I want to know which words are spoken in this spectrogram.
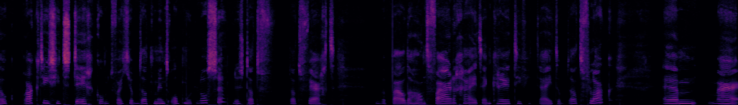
ook praktisch iets tegenkomt wat je op dat moment op moet lossen. Dus dat, dat vergt een bepaalde handvaardigheid en creativiteit op dat vlak. Um, maar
